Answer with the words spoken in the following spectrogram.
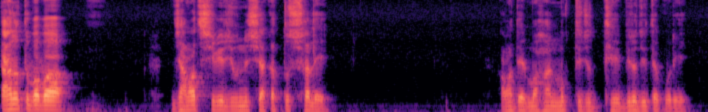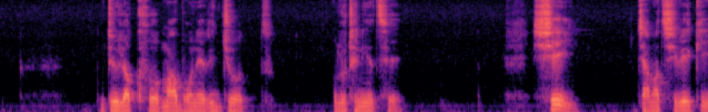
তাহলে তো বাবা জামাত শিবির যে উনিশশো একাত্তর সালে আমাদের মহান মুক্তিযুদ্ধে বিরোধিতা করে দুই লক্ষ মা বোনের ইজ্জত লুঠে নিয়েছে, সেই জামাত শিবির কি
